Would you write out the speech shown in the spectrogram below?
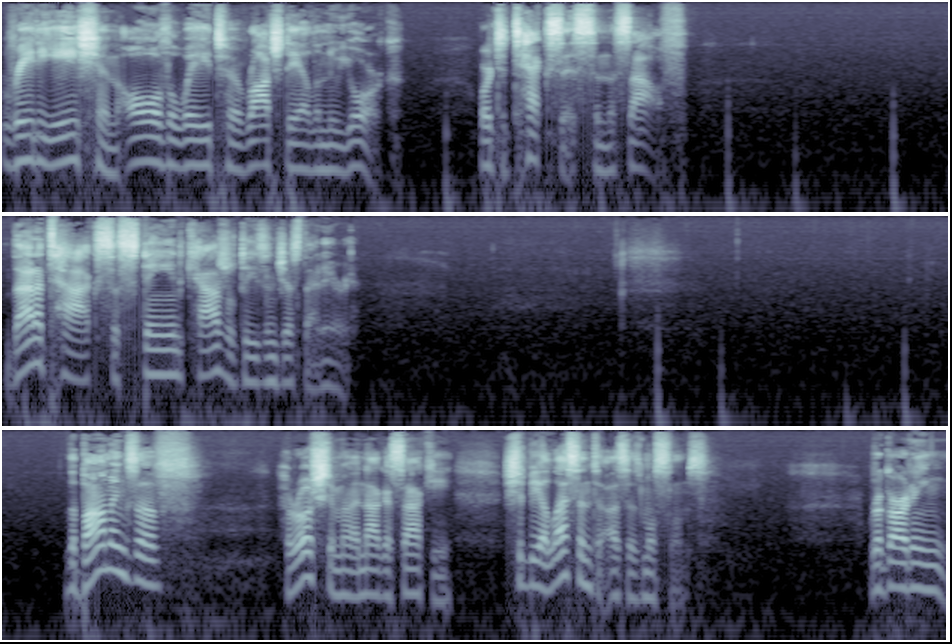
radiation all the way to Rochdale in New York or to Texas in the South. That attack sustained casualties in just that area. The bombings of Hiroshima and Nagasaki should be a lesson to us as Muslims regarding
